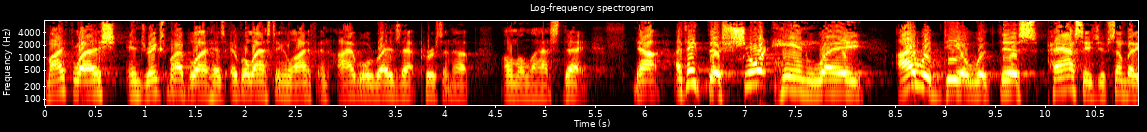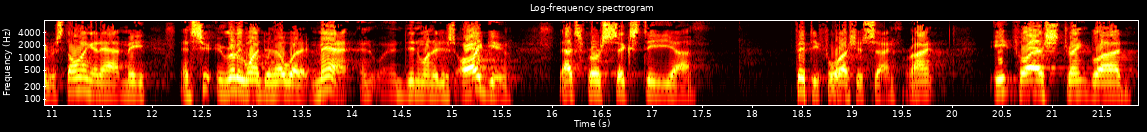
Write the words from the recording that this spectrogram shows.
my flesh and drinks my blood has everlasting life, and I will raise that person up on the last day. Now, I think the shorthand way I would deal with this passage if somebody was throwing it at me and really wanted to know what it meant and didn't want to just argue, that's verse 60, uh, 54, I should say, right? Eat flesh, drink blood,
